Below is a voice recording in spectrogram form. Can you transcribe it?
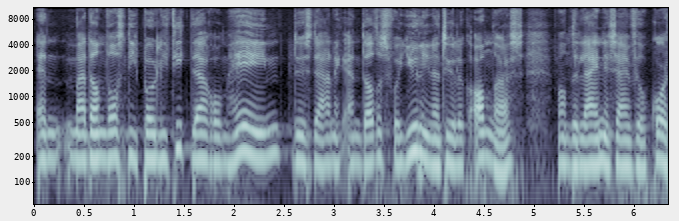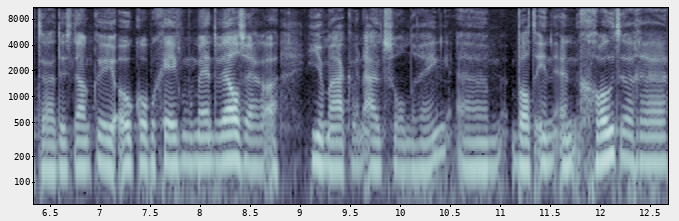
En, maar dan was die politiek daaromheen dusdanig. En dat is voor jullie natuurlijk anders. Want de lijnen zijn veel korter. Dus dan kun je ook op een gegeven moment wel zeggen... ah, hier maken we een uitzondering. Ehm, wat in een grotere,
